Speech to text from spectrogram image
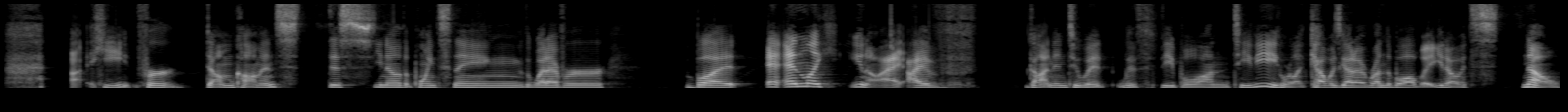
uh, heat for dumb comments. This, you know, the points thing, the whatever. But and, and like you know, I I've gotten into it with people on TV who are like, Cowboys got to run the ball, but you know, it's no,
